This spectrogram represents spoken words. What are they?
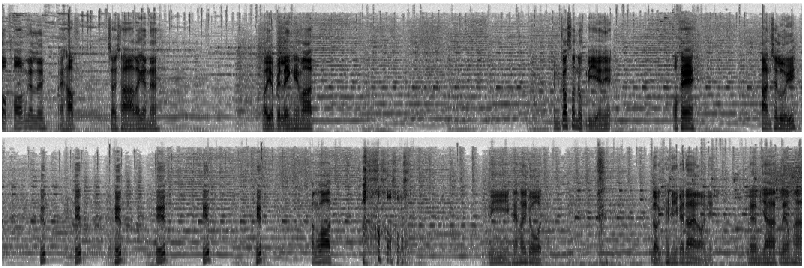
ตกพร้อมกันเลยไปครับ ช้า ๆ แล้วกันนะ เราอย่าไปเร่งให้มาก มันก็สนุกดีอะเนี่ย โอเค ผ่านฉลุยฮึบฮึบฮึบฮึบฮึบฮึบต้องรอด นี่ค่อยๆโดด โดดแค่นี้ก็ได้หรอเนี่ยเริ่มยากเริ่มห่า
